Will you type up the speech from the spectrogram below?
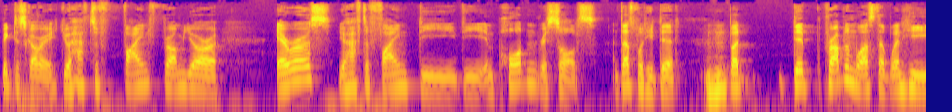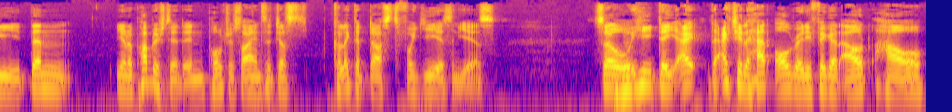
big discovery. You have to find from your errors. You have to find the the important results, and that's what he did. But the problem was that when he then you know published it in Poultry Science, it just collected dust for years and years. So he they, they actually had already figured out how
